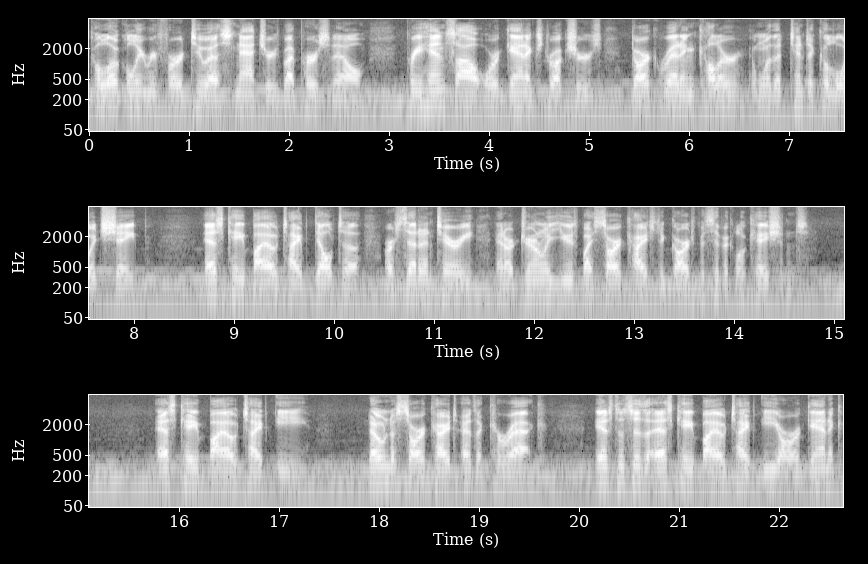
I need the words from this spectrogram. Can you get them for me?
colloquially referred to as Snatchers by personnel, prehensile organic structures, dark red in color and with a tentaculoid shape. SK Biotype Delta are sedentary and are generally used by Sarkites to guard specific locations. SK Biotype E, known to Sarkites as a Kirac, Instances of SK Biotype E are organic,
